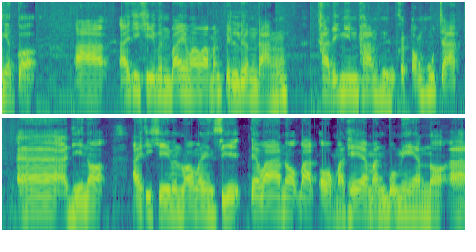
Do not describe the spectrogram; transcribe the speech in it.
อย่างก็อ่า ITK เพิ่นใบมาว่ามันเป็นเรื่องดัง ถ้าได้ยินผ่านหูก็ต้องฮู้จักอ่าอันนี้เนาะ ITK เพิ่นเว้ามาจังซี่แต่ว่าเนาะบัตรออกมาแท้มันบ่แม่นเนาะอ่า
